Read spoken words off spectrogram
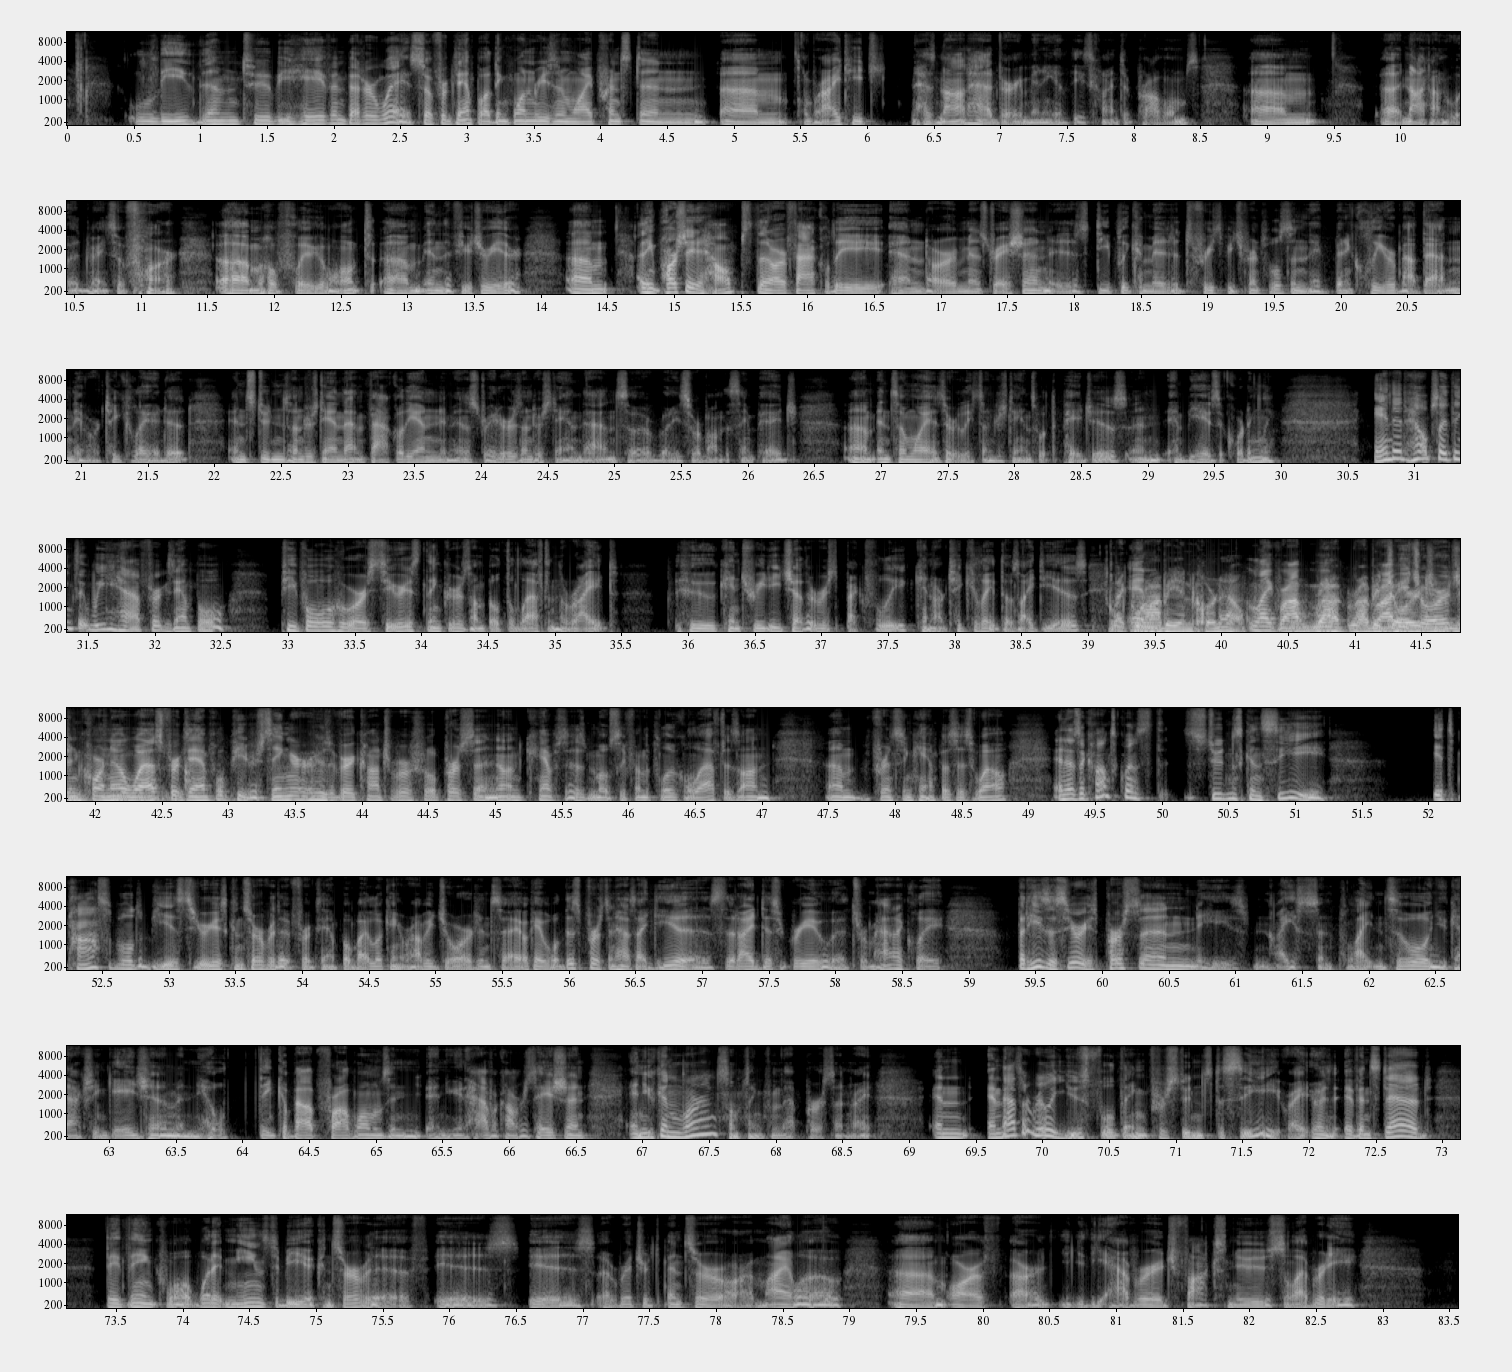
lead them to behave in better ways. So, for example, I think one reason why Princeton, um, where I teach, has not had very many of these kinds of problems um, uh, knock on wood, right, so far. Um, hopefully we won't um, in the future either. Um, I think partially it helps that our faculty and our administration is deeply committed to free speech principles, and they've been clear about that, and they've articulated it, and students understand that, and faculty and administrators understand that, and so everybody's sort of on the same page um, in some ways, or at least understands what the page is and, and behaves accordingly. And it helps, I think, that we have, for example, people who are serious thinkers on both the left and the right – who can treat each other respectfully, can articulate those ideas. Like and Robbie and Cornel. Like Rob, Rob, Robbie, Robbie, George, George and, and, Cornel West, for example. Peter Singer, who's a very controversial person on campuses, mostly from the political left, is on um, Princeton campus as well. And as a consequence, students can see it's possible to be a serious conservative, for example, by looking at Robbie George and say, okay, well, this person has ideas that I disagree with dramatically. But he's a serious person. He's nice and polite and civil, and you can actually engage him, and he'll think about problems, and, and you can have a conversation, and you can learn something from that person, right? And and that's a really useful thing for students to see, right? If instead they think, well, what it means to be a conservative is is a Richard Spencer or a Milo um, or, or the average Fox News celebrity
